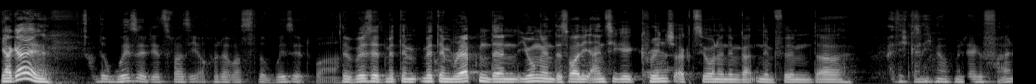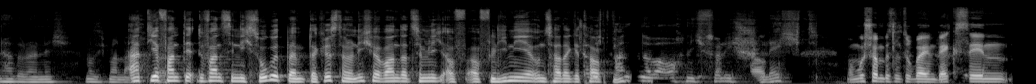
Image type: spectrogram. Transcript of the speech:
Ja, geil. The Wizard, jetzt weiß ich auch wieder, was The Wizard war. The Wizard mit dem, mit dem rappenden Jungen, das war die einzige Cringe-Aktion in dem, in dem Film. Da Weiß ich gar nicht mehr, ob mir der gefallen hat oder nicht. Muss ich mal nachfragen. Ah, dir fand der, du fandest ihn nicht so gut. Beim, der Christian und ich, wir waren da ziemlich auf, auf Linie, uns hat er getaugt. Ich fand ne? ihn aber auch nicht völlig schlecht man muss schon ein bisschen drüber hinwegsehen,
